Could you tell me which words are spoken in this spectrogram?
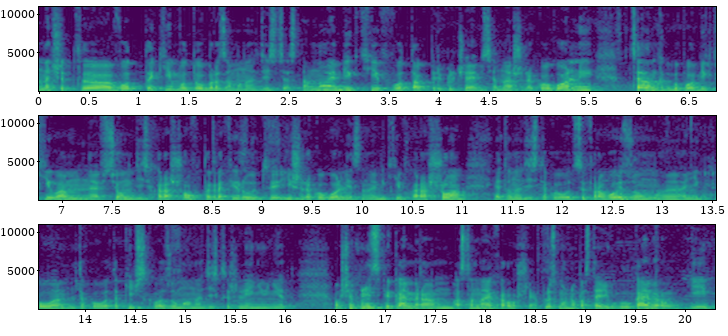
значит, э, вот таким вот образом у нас здесь основной объектив. Вот так переключаемся на широкоугольный. В целом, как бы по объективам э, все у нас здесь хорошо. Фотографирует и широкоугольный, и основной объектив хорошо. Это у нас здесь такой вот цифровой зум. Э, никакого такого вот оптического зума у нас здесь, к сожалению, нет. В общем, в принципе, камера основная хорошая. Плюс можно поставить Google камеру и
